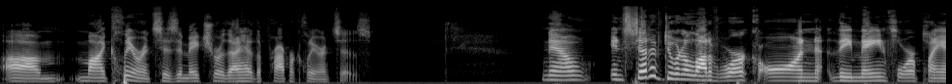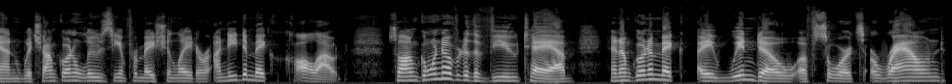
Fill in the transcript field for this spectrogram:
um, my clearances and make sure that I have the proper clearances. Now, instead of doing a lot of work on the main floor plan, which I'm going to lose the information later, I need to make a call out. So I'm going over to the View tab and I'm going to make a window of sorts around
